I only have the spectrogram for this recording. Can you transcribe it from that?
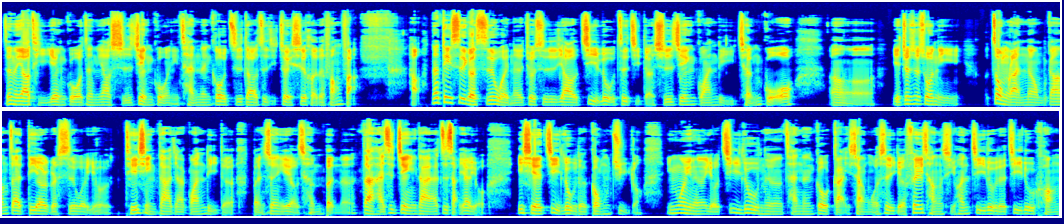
真的要体验过，真的要实践过，你才能够知道自己最适合的方法。好，那第四个思维呢，就是要记录自己的时间管理成果。呃，也就是说，你纵然呢，我们刚刚在第二个思维有提醒大家，管理的本身也有成本呢，但还是建议大家至少要有一些记录的工具哦，因为呢，有记录呢，才能够改善。我是一个非常喜欢记录的记录狂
